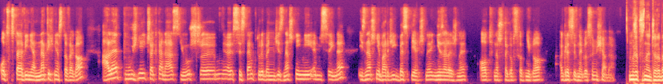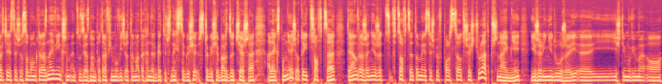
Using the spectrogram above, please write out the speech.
odstawienia natychmiastowego, ale później czeka nas już e, system, który będzie znacznie mniej emisyjny i znacznie bardziej bezpieczny, niezależny od naszego wschodniego agresywnego sąsiada. Muszę przyznać, że Robercie jesteś osobą, która z największym entuzjazmem potrafi mówić o tematach energetycznych, z, się, z czego się bardzo cieszę, ale jak wspomniałeś o tej cofce, to ja mam wrażenie, że w cofce to my jesteśmy w Polsce od 6 lat przynajmniej, jeżeli nie dłużej, e, jeśli mówimy o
